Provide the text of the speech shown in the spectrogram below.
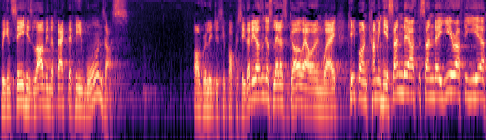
We can see his love in the fact that he warns us of religious hypocrisy. That he doesn't just let us go our own way, keep on coming here Sunday after Sunday, year after year,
